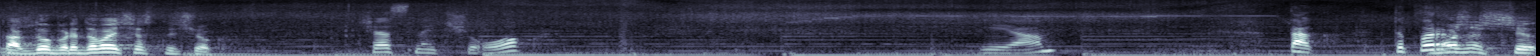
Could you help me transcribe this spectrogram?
Так, добре, давай часничок. Чесничок. Є. Так, тепер Може ще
